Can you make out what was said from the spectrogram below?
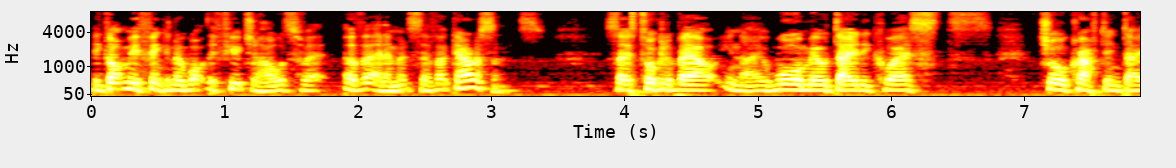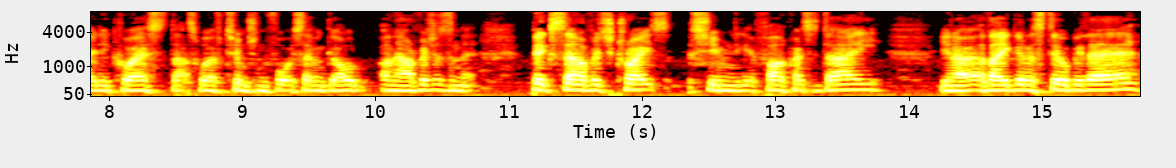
it got me thinking of what the future holds for other elements of our garrisons. So it's talking about you know war mill daily quests, jewel crafting daily quest that's worth 247 gold on average, isn't it? Big salvage crates, assuming you get five crates a day. You know, are they going to still be there?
